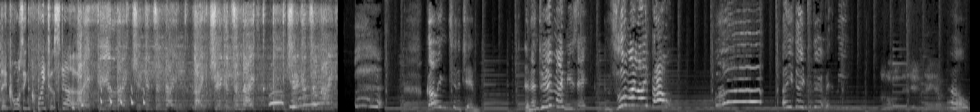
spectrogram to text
They're causing quite a stir. I feel like chicken tonight, like chicken tonight, chicken tonight. going to the gym and then doing my music and sort my life out. Ah, are you going to do it with me? Oh.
